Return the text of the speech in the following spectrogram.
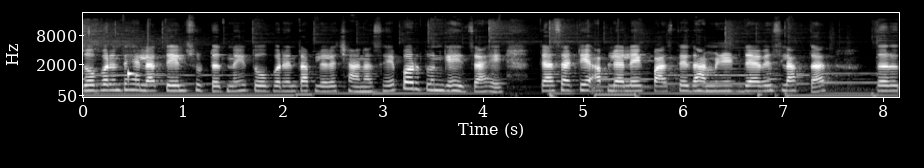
जोपर्यंत ह्याला तेल सुटत नाही तोपर्यंत आपल्याला छान असं हे परतून घ्यायचं आहे. त्यासाठी आपल्याला एक पाच ते दहा मिनिट द्यावेच लागतात. तर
